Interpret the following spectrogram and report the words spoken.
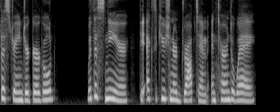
The stranger gurgled. With a sneer, the executioner dropped him and turned away.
